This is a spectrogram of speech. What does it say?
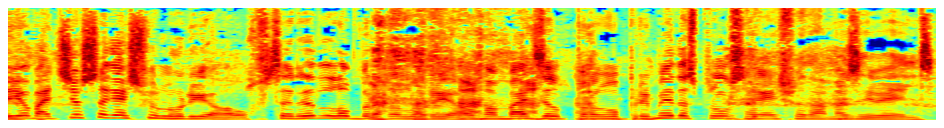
jo vaig, jo segueixo l'Oriol, seré l'ombra de l'Oriol, me'n vaig al pregó primer, després el segueixo dames i vells.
